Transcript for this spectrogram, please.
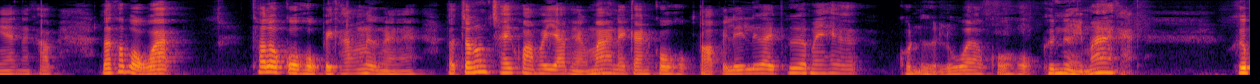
เงี้ยนะครับ แล้วเขาบอกว่าถ้าเราโกหกไปครั้งหนึ่งนะเราจะต้องใช้ความพยายามอย่างมากในการโกหกต่อไปเรื่อยๆ เพื่อไม่ให้คนอื่นรู้ว่าเราโกหกคือเหนื่อยมากอะ่ะคือ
